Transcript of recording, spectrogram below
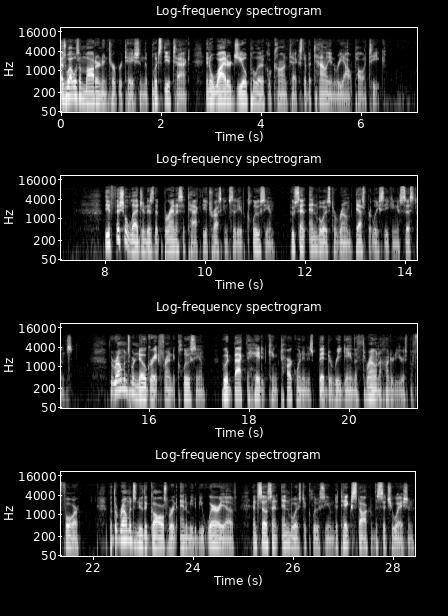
as well as a modern interpretation that puts the attack in a wider geopolitical context of Italian realpolitik. The official legend is that Brennus attacked the Etruscan city of Clusium, who sent envoys to Rome desperately seeking assistance. The Romans were no great friend to Clusium, who had backed the hated King Tarquin in his bid to regain the throne a hundred years before, but the Romans knew the Gauls were an enemy to be wary of, and so sent envoys to Clusium to take stock of the situation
